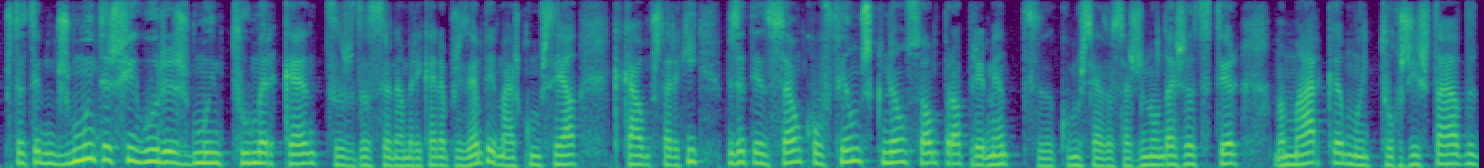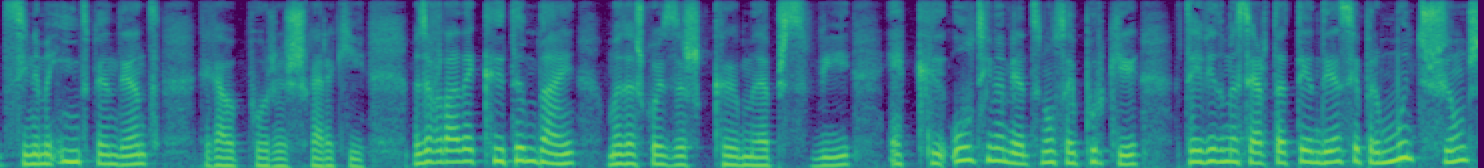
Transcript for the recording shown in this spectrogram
Portanto temos muitas figuras muito marcantes da cena americana, por exemplo, e mais comercial, que acabam por estar aqui. Mas atenção com filmes que não são propriamente comerciais ou seja, não deixa de ter uma marca muito registada de cinema independente que acaba por chegar aqui. Mas a verdade é que também uma das coisas que me apercebi é que ultimamente, não sei porquê, tem havido uma certa tendência para muitos filmes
